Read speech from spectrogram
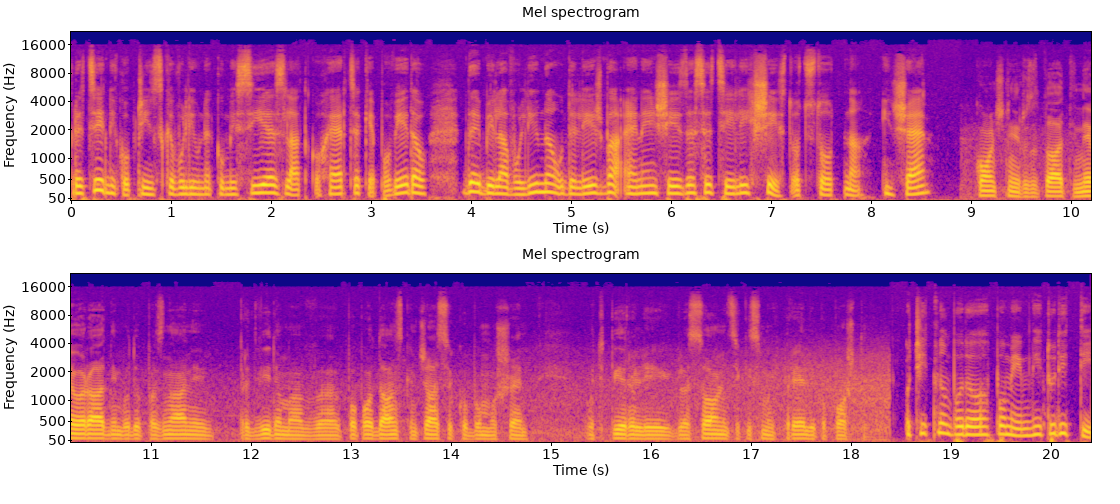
Predsednik občinske volilne komisije Zlatko Herceg je povedal, da je bila volilna udeležba 61,6 odstotna. In še? Končni rezultati neuradni bodo pa znani predvidoma v popovdanskem času, ko bomo še odpirali glasovnice, ki smo jih prejeli po pošti. Očitno bodo pomembni tudi ti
